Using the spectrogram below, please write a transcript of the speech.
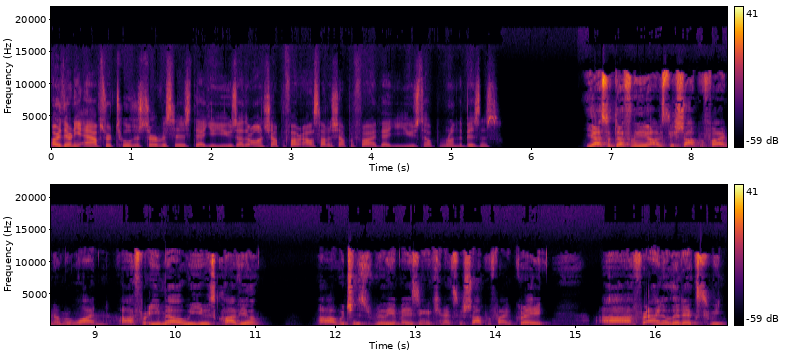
Are there any apps or tools or services that you use either on Shopify or outside of Shopify that you use to help run the business? Yeah, so definitely, obviously, Shopify number one. Uh, for email, we use Klaviyo, uh, which is really amazing. It connects with Shopify great. Uh, for analytics, we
